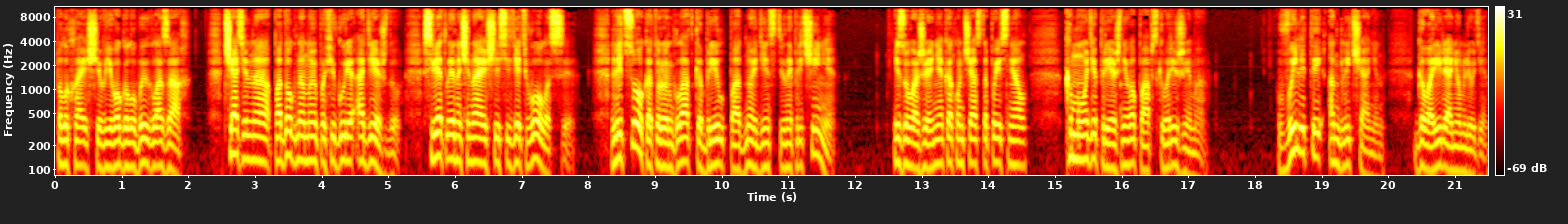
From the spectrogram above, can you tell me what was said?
полыхающее в его голубых глазах, тщательно подогнанную по фигуре одежду, светлые начинающие сидеть волосы, лицо, которое он гладко брил по одной единственной причине — из уважения, как он часто пояснял, к моде прежнего папского режима. «Вылитый англичанин», — говорили о нем люди.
